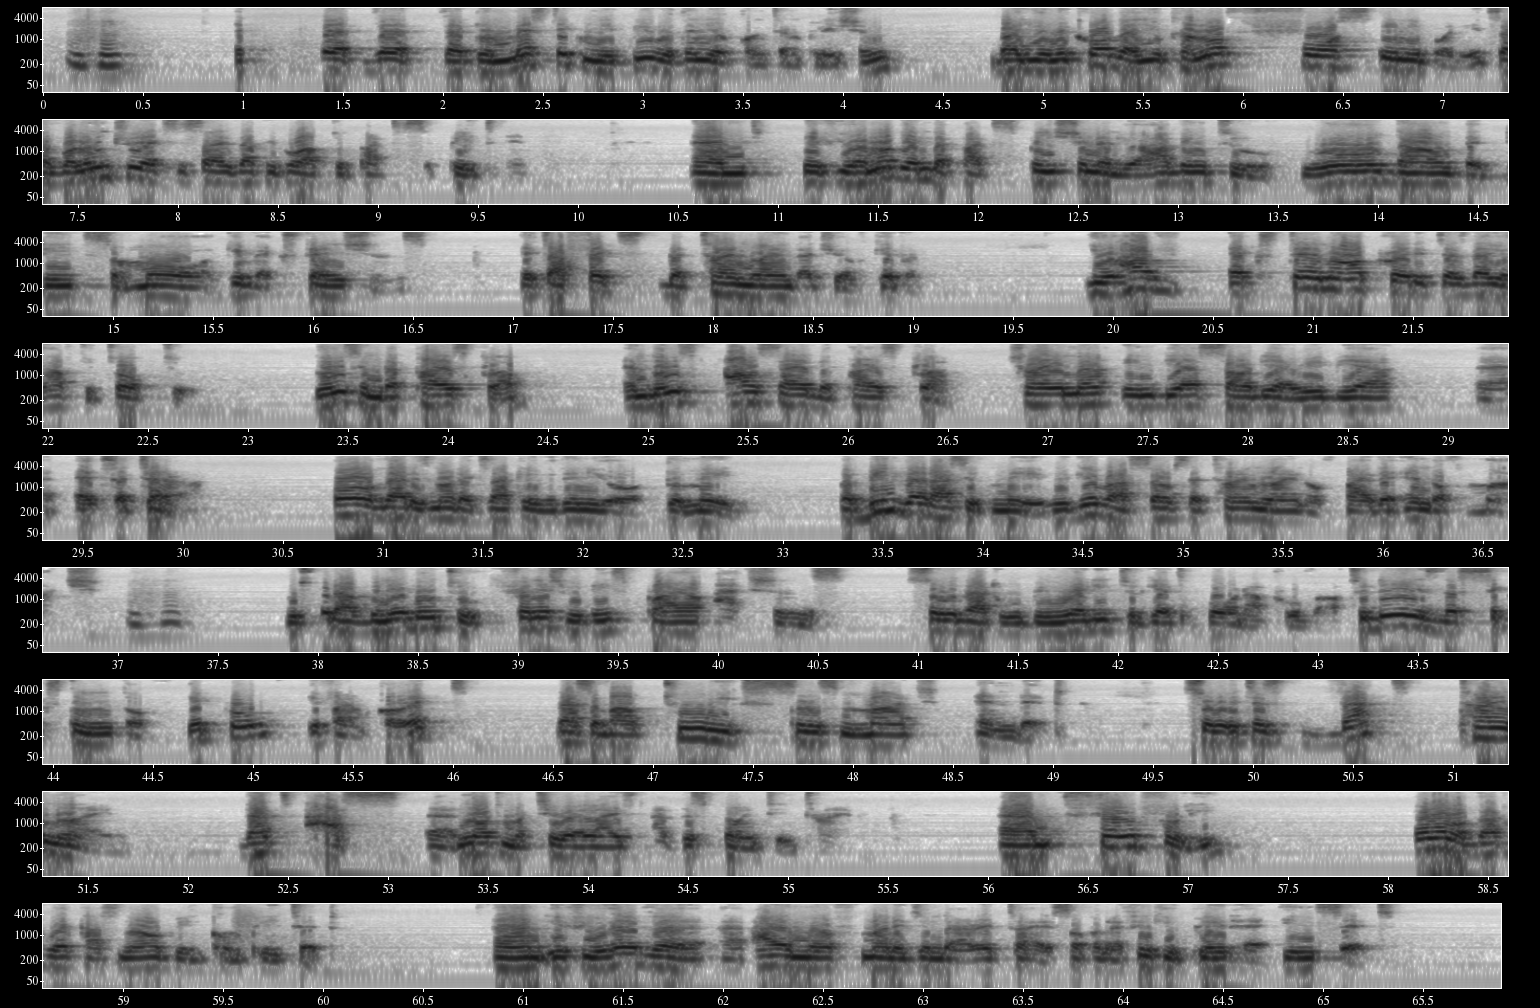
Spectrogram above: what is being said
The, the, domestic may be within your contemplation, but you recall that you cannot force anybody. It's a voluntary exercise that people have to participate in. And if you are not getting the participation and you're having to roll down the date some more, give extensions, it affects the timeline that you have given. You have external creditors that you have to talk to, those in the Paris Club and those outside the Paris Club, China, India, Saudi Arabia, uh, etc. All of that is not exactly within your domain. But be that as it may, we gave ourselves a timeline of by the end of March. We should have been able to finish with these prior actions so that we'll be ready to get board approval. Today is the 16th of April, if I'm correct. That's about two weeks since March ended. So it is that timeline that has uh, not materialized at this point in time. Um, thankfully, all of that work has now been completed. And if you have the IMF managing director herself, and I think you played her inset,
